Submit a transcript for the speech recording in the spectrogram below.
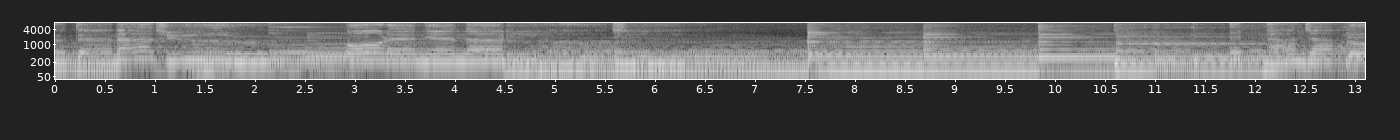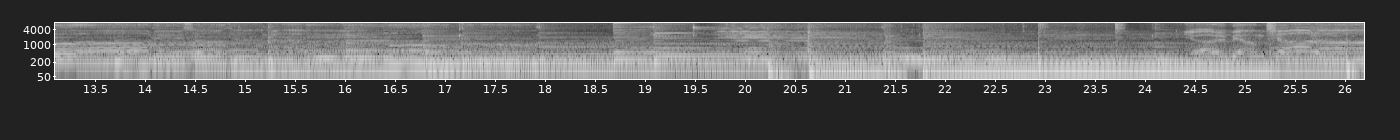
그땐 아주 오랜 옛날이었지. 난 작고 어리석은 아이였고 열병처럼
